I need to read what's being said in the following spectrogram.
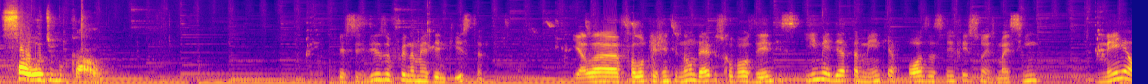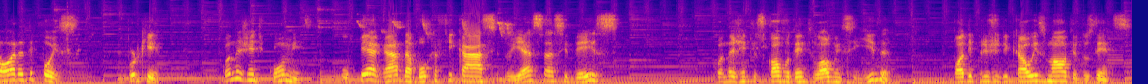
saúde bucal? Esses dias eu fui na minha dentista e ela falou que a gente não deve escovar os dentes imediatamente após as refeições, mas sim meia hora depois. Por quê? Quando a gente come, o pH da boca fica ácido e essa acidez, quando a gente escova o dente logo em seguida, pode prejudicar o esmalte dos dentes.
